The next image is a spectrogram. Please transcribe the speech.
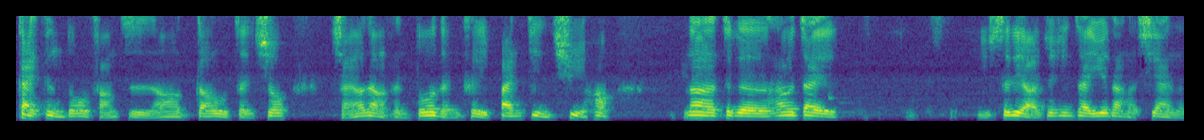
盖更多的房子，然后道路整修，想要让很多人可以搬进去哈。那这个他会在以色列啊，最近在约旦河西岸呢，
